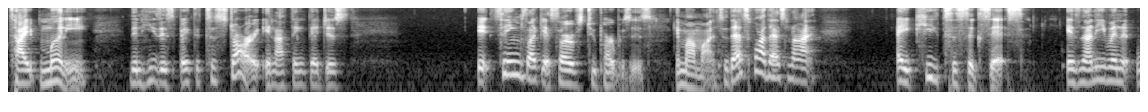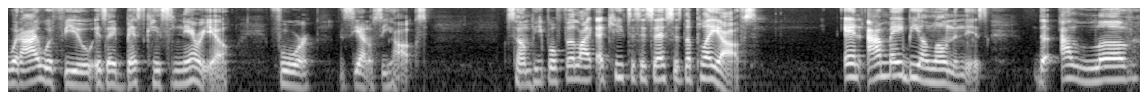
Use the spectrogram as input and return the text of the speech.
type money, then he's expected to start, and I think that just it seems like it serves two purposes in my mind. So that's why that's not a key to success. It's not even what I would feel is a best case scenario for the Seattle Seahawks. Some people feel like a key to success is the playoffs. And I may be alone in this. The I love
